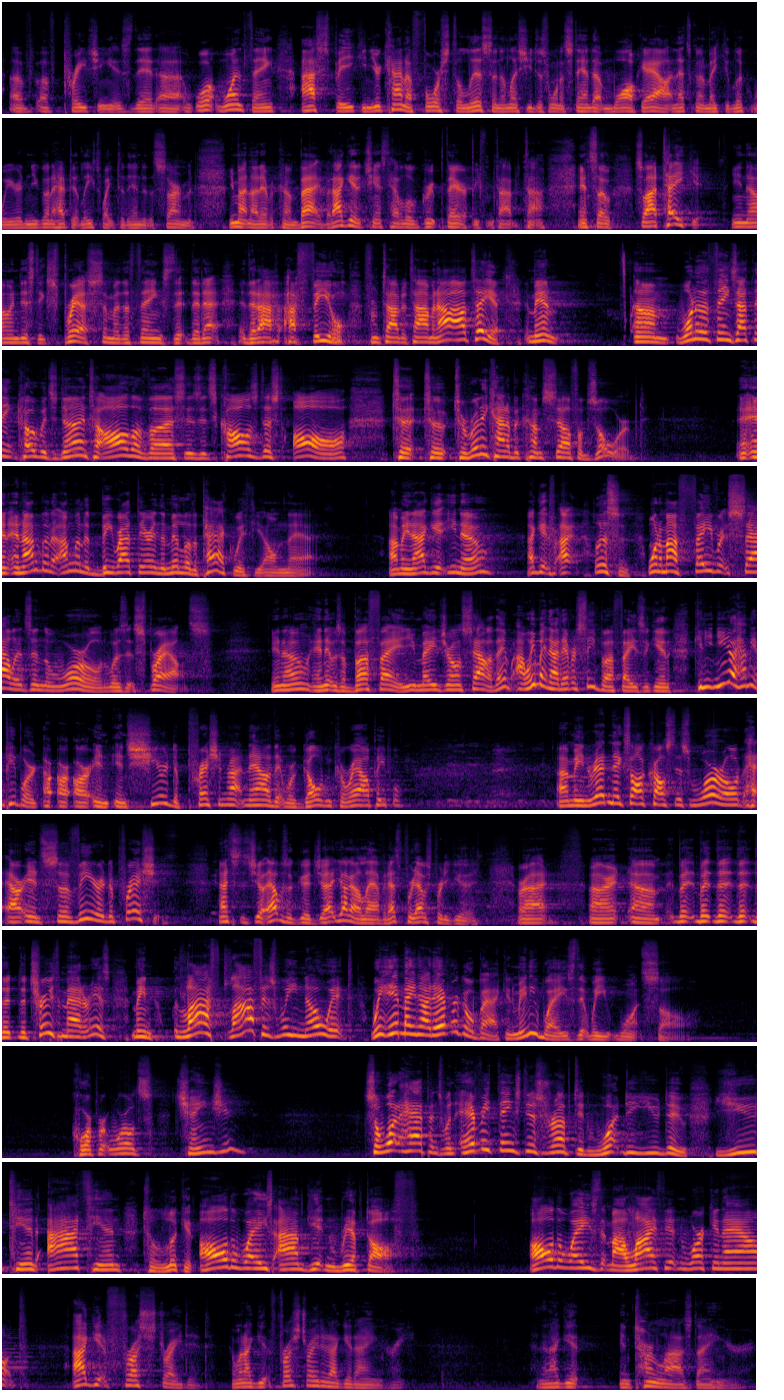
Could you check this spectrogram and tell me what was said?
of, of preaching is that uh, one thing, I speak and you're kind of forced to listen unless you just want to stand up and walk out, and that's going to make you look weird, and you're going to have to at least wait to the end of the sermon. You might not ever come back, but I get a chance to have a little group therapy from time to time. And so, so I take it you know, and just express some of the things that, that, I, that I, I feel from time to time. And I, will tell you, man, um, one of the things I think COVID's done to all of us is it's caused us all to, to, to really kind of become self absorbed. And, and I'm going to I'm gonna be right there in the middle of the pack with you on that. I mean, I get, you know, I get, I, listen, one of my favorite salads in the world was at Sprouts you know, and it was a buffet, and you made your own salad. They, we may not ever see buffets again. Can you, you know how many people are, are, are in, in sheer depression right now that were Golden Corral people? I mean, rednecks all across this world are in severe depression. That's the, that was a good joke. Y'all got to laugh at that. That's that was pretty good, right? All right. Um, but but the, the, the, truth matter is, I mean, life, life as we know it, we, it may not ever go back in many ways that we once saw. Corporate world's changing. So, what happens when everything's disrupted? What do you do? You tend, I tend to look at all the ways I'm getting ripped off, all the ways that my life isn't working out. I get frustrated. And when I get frustrated, I get angry. And then I get internalized anger.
